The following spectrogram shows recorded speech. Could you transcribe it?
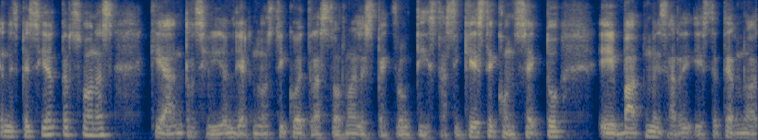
en, especial personas que han recibido el diagnóstico de trastorno del espectro autista. Así que este concepto eh, va a comenzar, este va,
